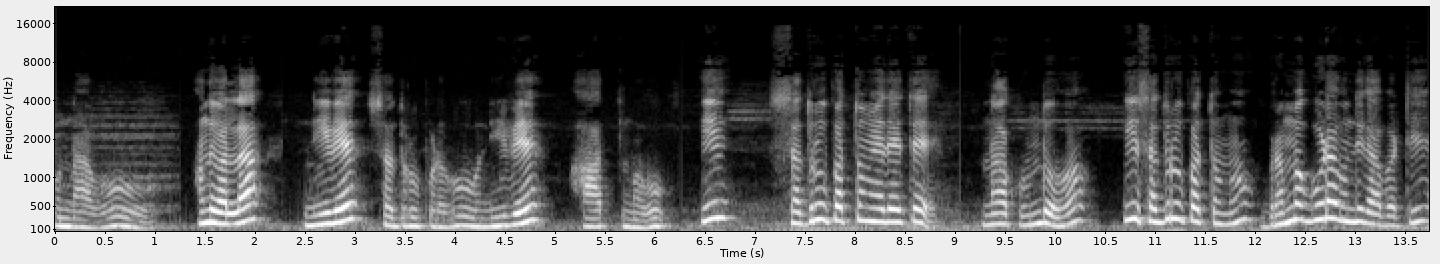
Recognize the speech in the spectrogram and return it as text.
ఉన్నావు. అందువల్ల నీవే సద్రూపుడవు నీవే ఆత్మవు. ఈ సద్రూపత్వం ఏదైతే నాకు ఉందో ఈ సద్రూపత్వము బ్రహ్మకు కూడా ఉంది కాబట్టి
